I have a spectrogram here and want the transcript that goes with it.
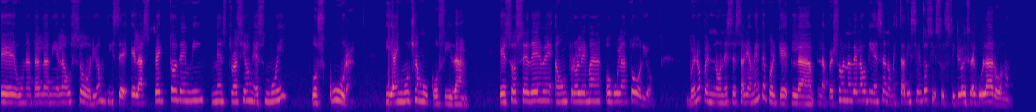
eh, una tal Daniela Osorio, dice, el aspecto de mi menstruación es muy oscura y hay mucha mucosidad. ¿Eso se debe a un problema ovulatorio? Bueno, pues no necesariamente porque la, persona de la audiencia no me está diciendo si su ciclo es regular o no.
